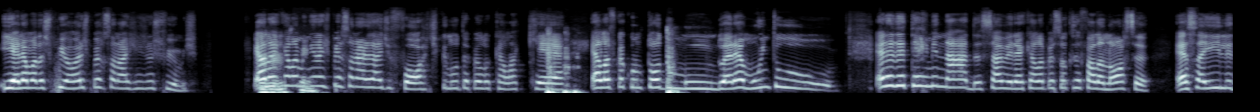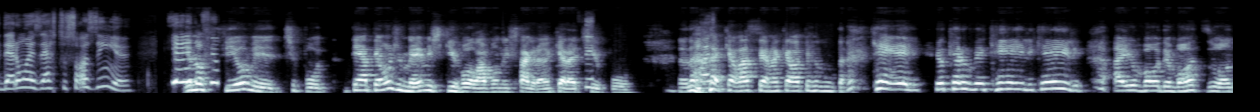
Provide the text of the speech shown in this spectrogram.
E ela é uma das piores personagens nos filmes. Ela é uhum, é aquela sim. menina de personalidade forte, que luta pelo que ela quer. Ela fica com todo mundo. Ela é muito. Ela é determinada, sabe? Ela é aquela pessoa que você fala, nossa, essa aí lidera um exército sozinha. E, aí, e no, filme... filme, tipo, tem até uns memes que rolavam no Instagram que era tipo. Naquela cena que ela pergunta: quem é ele? Eu quero ver quem é ele, quem é ele? Aí o Voldemort zoando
